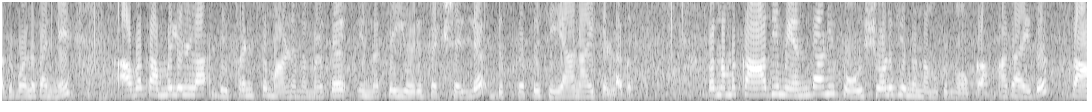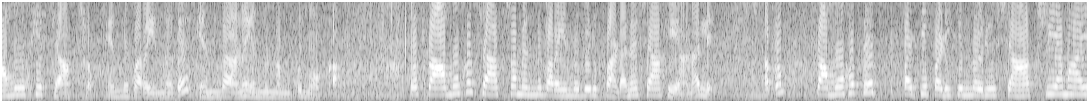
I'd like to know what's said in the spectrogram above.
അതുപോലെ തന്നെ അവ തമ്മിലുള്ള ഡിഫറൻസുമാണ് നമ്മൾക്ക് ഇന്നത്തെ ഈ ഒരു സെക്ഷനിൽ ഡിസ്കസ് ചെയ്യാനായിട്ടുള്ളത്. അപ്പം നമുക്ക് ആദ്യം എന്താണ് ഈ സോഷ്യോളജി എന്ന് നമുക്ക് നോക്കാം. അതായത് സാമൂഹ്യ ശാസ്ത്രം എന്ന് പറയുന്നത് എന്താണ് എന്ന് നമുക്ക് നോക്കാം. അപ്പോൾ സാമൂഹ്യശാസ്ത്രം എന്ന് പറയുന്നത് ഒരു പഠനശാഖയാണ് അല്ലേ? അപ്പം സമൂഹത്തെ പറ്റി പഠിക്കുന്ന ഒരു ശാസ്ത്രീയമായ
